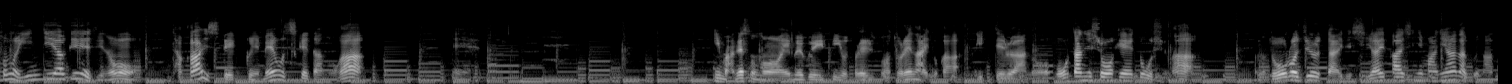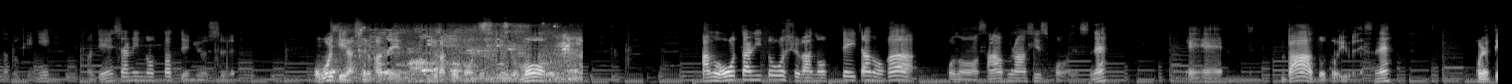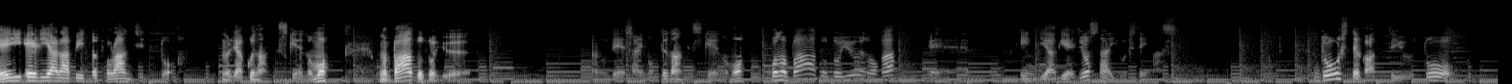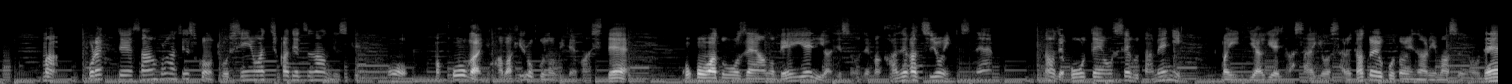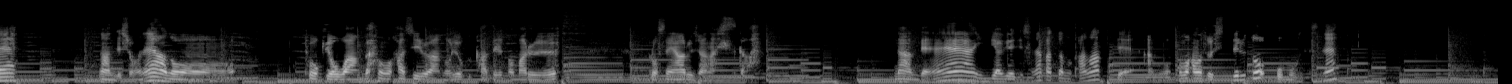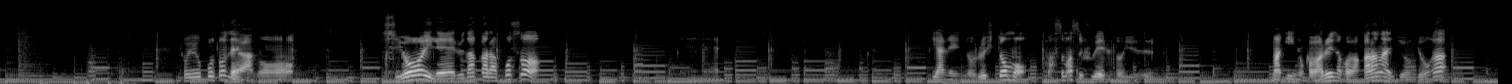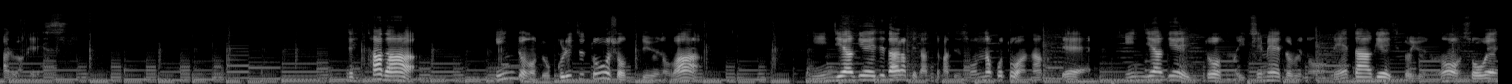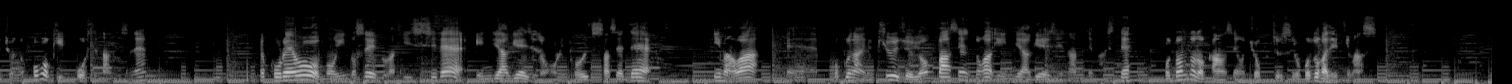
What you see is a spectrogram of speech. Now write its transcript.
そのインディアゲージの高いスペックに目をつけたのが、今ね、その MVP を取れるとか取れないとか言ってるあの大谷翔平投手が、あの道路渋滞で試合開始に間に合わなくなった時に、まあ、電車に乗ったっていうニュース、覚えていらっしゃる方いるかと思うんですけれども、あの大谷投手が乗っていたのが、このサンフランシスコのですね、えー、バートというですね、これベイエリアラピッドトランジットの略なんですけれども、このバートという電車に乗ってたんですけれども、このバートというのが、えー、インディアゲージを採用しています。どうしてかっていうと、まあ、これってサンフランシスコの都心は地下鉄なんですけれども、まあ、郊外に幅広く伸びてまして、ここは当然あのベイエリアですので、まあ、風が強いんですね。なので横転を防ぐために、まあ、インディアゲージが採用されたということになりますので、なんでしょうね、あのー、東京湾岸を走るあのよく風で止まる路線あるじゃないですか。なんでね、インディアゲージしなかったのかなって、あのこの話を知ってると思うんですね。ということで、あの、強いレールだからこそ、えー、屋根に乗る人もますます増えるという、まあ、いいのか悪いのかわからない状況があるわけです。で、ただ、インドの独立当初っていうのは、インディアゲージだらけだったかってそんなことはなくて、インディアゲージとその1メートルのメーターゲージというのの総延長とほぼ拮抗してたんですね。でこれをもうインド政府が必死でインディアゲージの方に統一させて、今は、えー、国内の94%がインディアゲージになってまして、ほとんどの感染を直通することができます。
